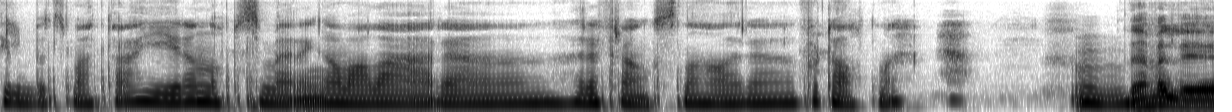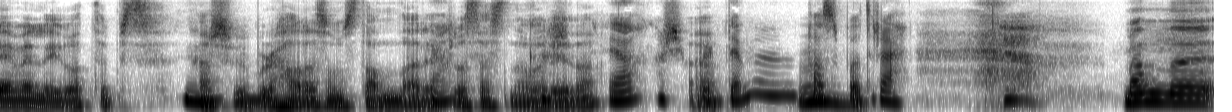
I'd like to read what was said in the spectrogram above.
tilbudsmøtet. Gir en oppsummering av hva det er eh, referansene har eh, fortalt meg. Det er veldig, veldig godt tips. Kanskje vi burde ha det som standard i prosessene våre. i dag. Ja, kanskje vi burde det, men pass på, tror jeg. Men eh,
